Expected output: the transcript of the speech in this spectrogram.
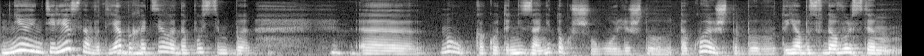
мне интересно, вот я бы хотела, допустим, бы, э, ну, какое-то, не знаю, не ток-шоу или что такое, чтобы вот я бы с удовольствием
